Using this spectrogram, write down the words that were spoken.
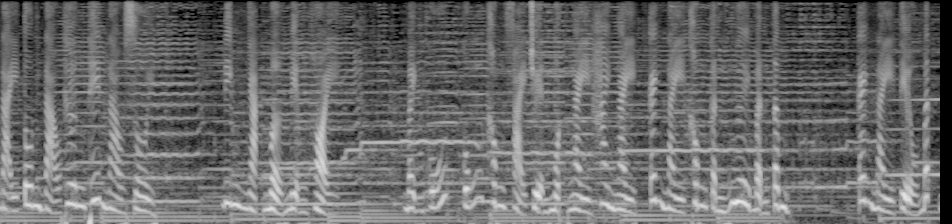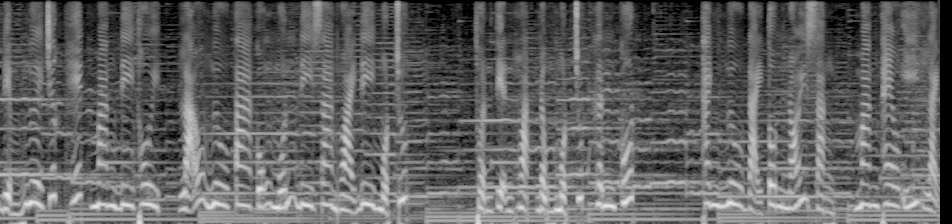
Đại tôn đảo thương thế nào rồi? Đinh nhạc mở miệng hỏi. Bệnh cũ cũng không phải chuyện một ngày hai ngày Cách này không cần ngươi bận tâm. Cách này tiểu bất điểm ngươi trước hết mang đi thôi, Lão ngưu ta cũng muốn đi ra ngoài đi một chút. Thuận tiện hoạt động một chút gân cốt. Thanh ngưu đại tôn nói rằng, Mang theo ý lạnh.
